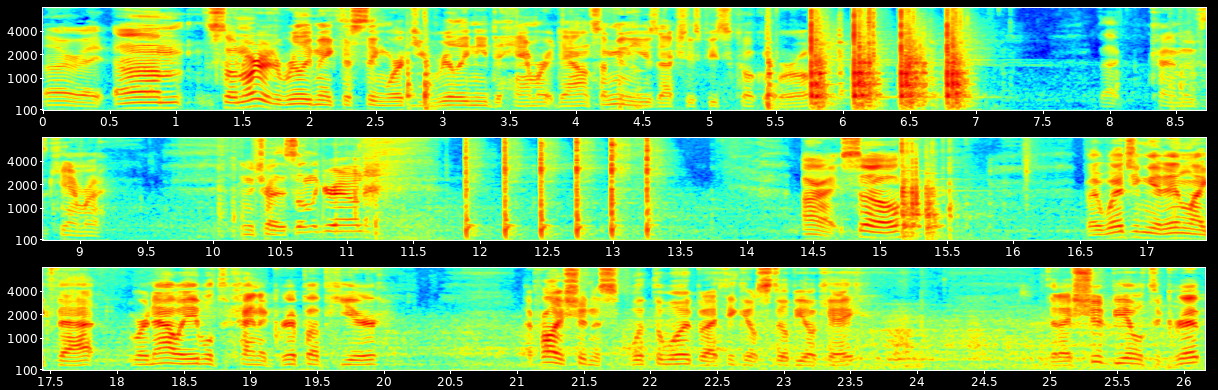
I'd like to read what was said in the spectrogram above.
All right, um, so in order to really make this thing work, you really need to hammer it down. So I'm gonna use actually this piece of cocoa burro. That kind of moves the camera. Let me try this on the ground. All right, so by wedging it in like that, we're now able to kind of grip up here. I probably shouldn't have split the wood, but I think it'll still be okay. That I should be able to grip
